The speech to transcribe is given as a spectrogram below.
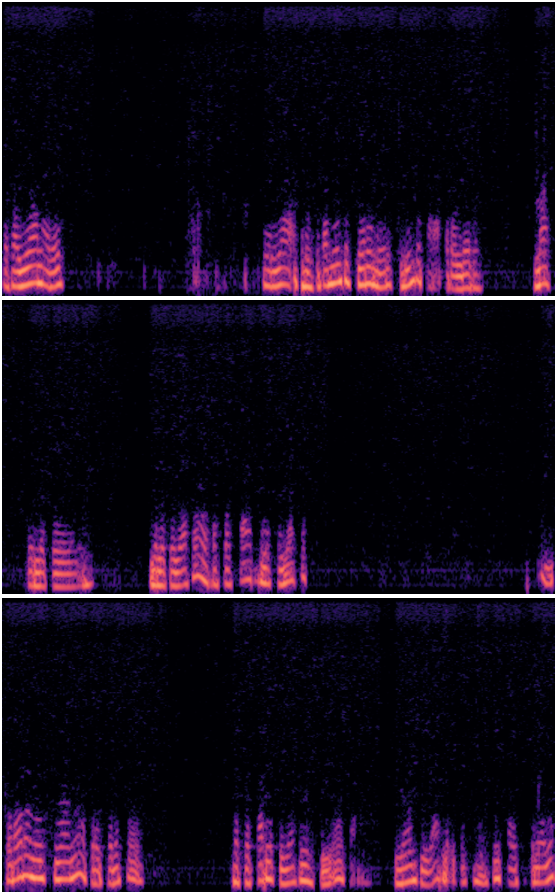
Pues ayudan a ver. Quería, principalmente quiero leer este libro para aprender más de lo que, de lo que ya sé, reforzar lo que ya sé. Por ahora no es nada, pero por eso reforzar lo que ya se me para no olvidarlo y cosas así, para quería yo.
